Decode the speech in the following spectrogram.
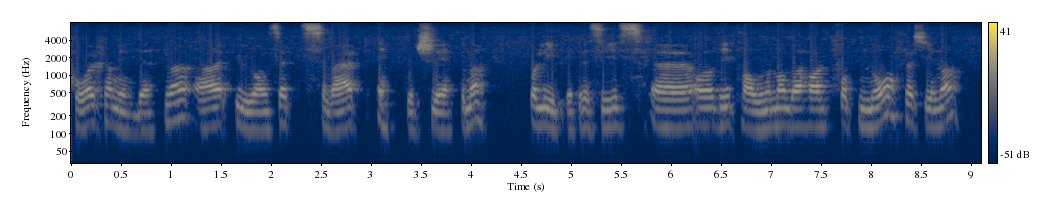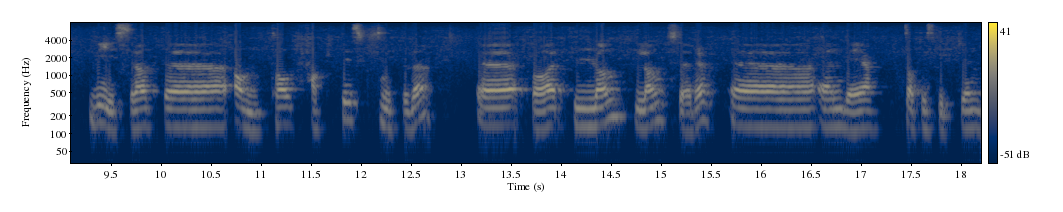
får fra myndighetene, er uansett svært etterslepende og lite presis. Uh, og de tallene man da har fått nå fra Kina, viser at uh, antall faktisk smittede var langt, langt større enn det statistikken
